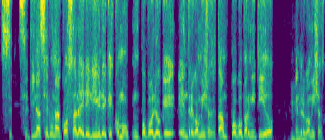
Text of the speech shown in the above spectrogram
se, se atina a hacer una cosa al aire libre, que es como un poco lo que, entre comillas, está un poco permitido, entre comillas.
